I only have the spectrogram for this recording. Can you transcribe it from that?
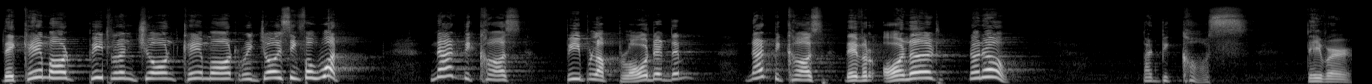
They came out, Peter and John came out rejoicing for what? Not because people applauded them, not because they were honored, no, no, but because they were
